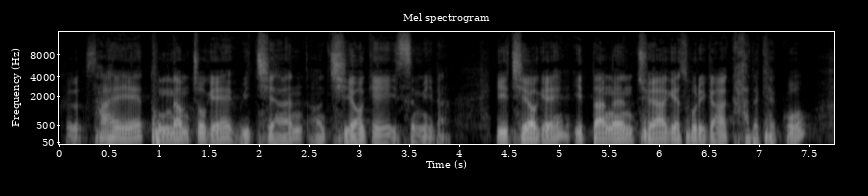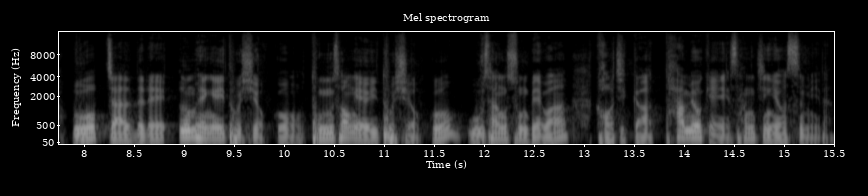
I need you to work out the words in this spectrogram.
그 사해의 동남쪽에 위치한 어, 지역에 있습니다. 이 지역에 이 땅은 죄악의 소리가 가득했고 무법자들의 음행의 도시였고 동성애의 도시였고 우상 숭배와 거짓과 탐욕의 상징이었습니다.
